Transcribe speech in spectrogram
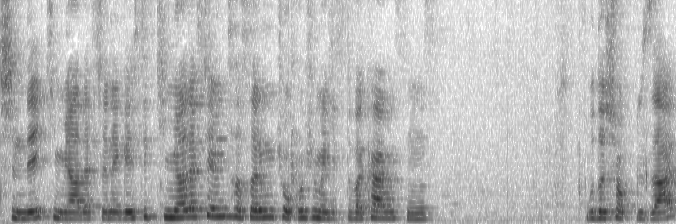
Şimdi kimya defterine geçtik. Kimya defterinin tasarımı çok hoşuma gitti. Bakar mısınız? Bu da çok güzel.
